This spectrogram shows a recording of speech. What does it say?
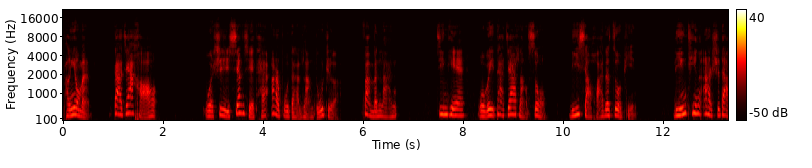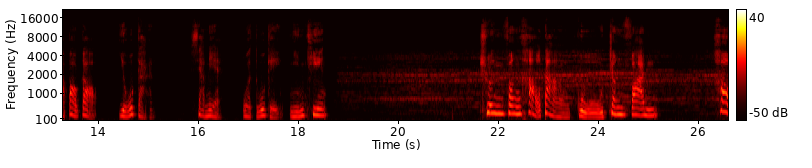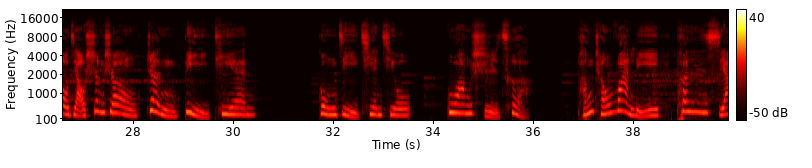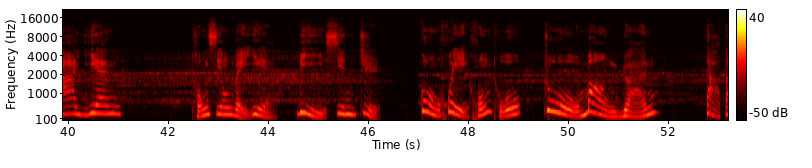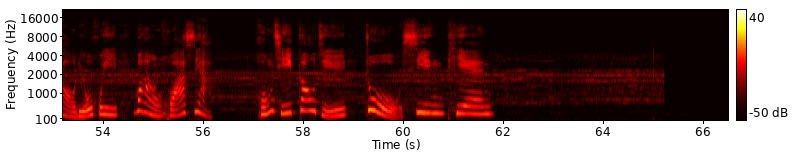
朋友们，大家好，我是香雪台二部的朗读者范文兰。今天我为大家朗诵李小华的作品《聆听二十大报告》，有感。下面我读给您听：春风浩荡，鼓征帆。号角声声震碧天，功绩千秋光史册，鹏程万里喷霞烟。同心伟业立心志，共绘宏图筑梦圆。大道流辉望华夏，红旗高举铸新篇。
